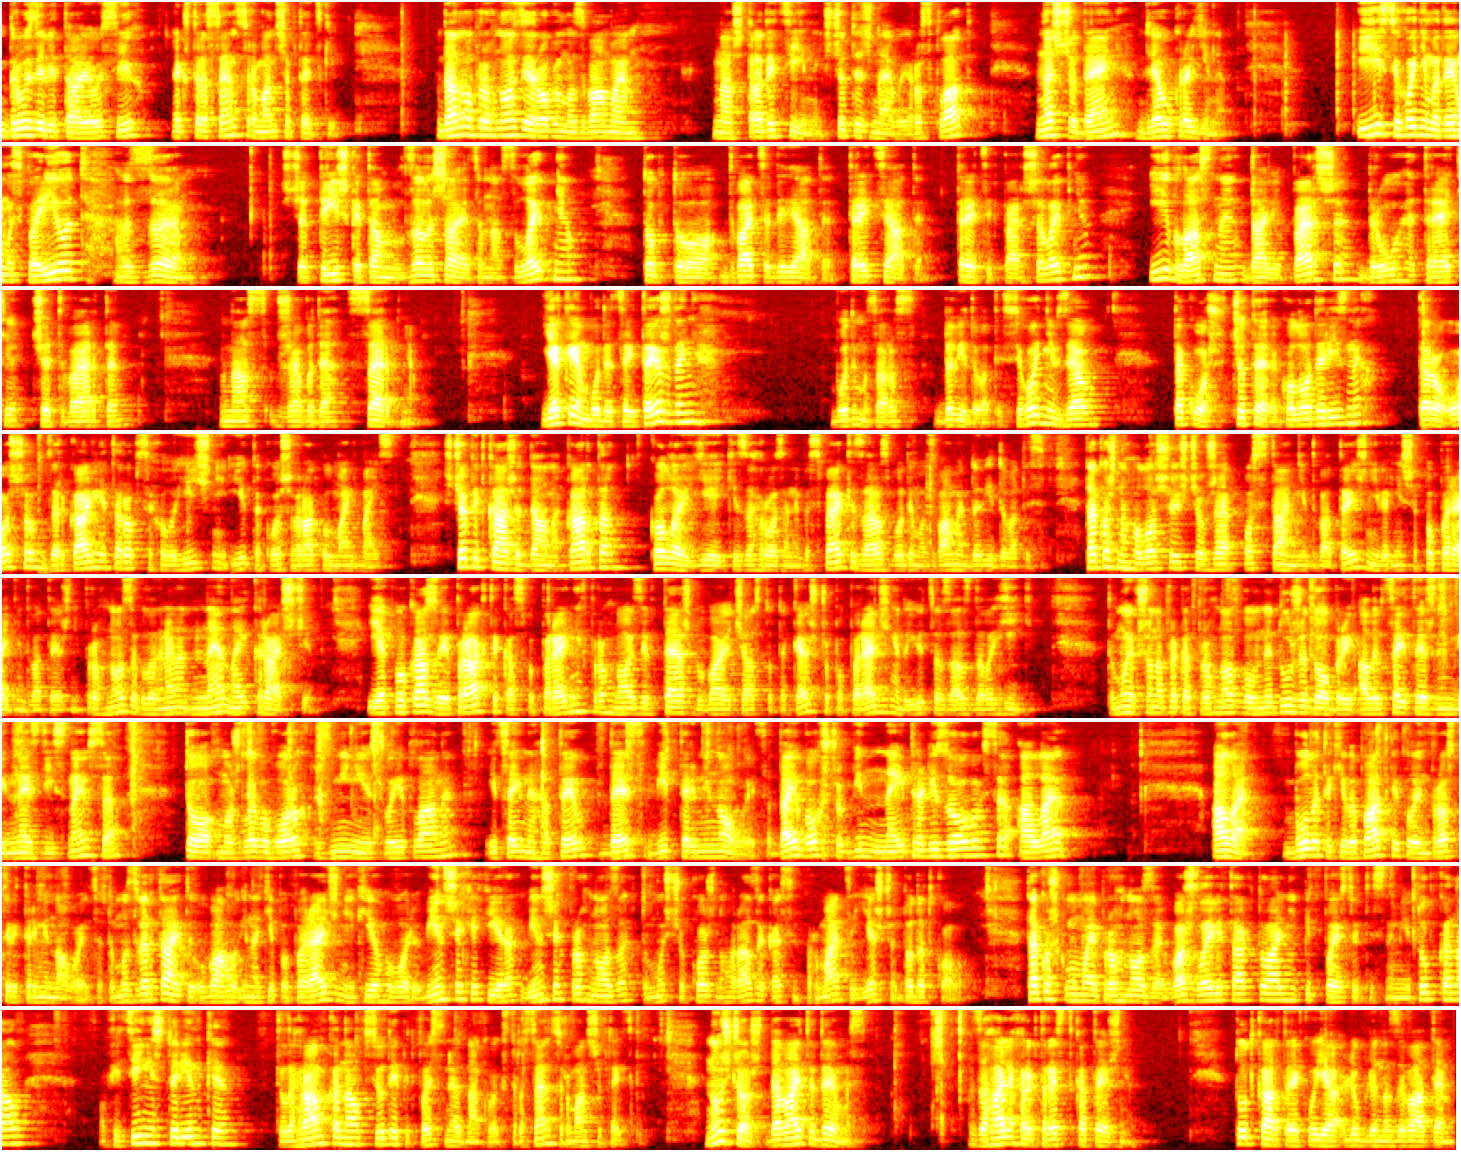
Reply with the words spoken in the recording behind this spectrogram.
Друзі, вітаю усіх! Екстрасенс Роман Шептицький. В даному прогнозі робимо з вами наш традиційний щотижневий розклад на щодень для України. І сьогодні ми дивимось період з ще трішки там залишається в нас липня, тобто 29, 30, 31 липня. І, власне, далі перше, друге, третє, четверте у нас вже буде серпня. Яким буде цей тиждень? Будемо зараз довідуватись. Сьогодні взяв також 4 колоди різних: Таро Ошо, дзеркальні таро, психологічні і також Оракул Maze. Що підкаже дана карта, коли є які загрози небезпеки, зараз будемо з вами довідуватись. Також наголошую, що вже останні два тижні, вірніше, попередні два тижні, прогнози були не, найкращі. І як показує практика з попередніх прогнозів, теж буває часто таке, що попередження даються заздалегідь. Тому, якщо, наприклад, прогноз був не дуже добрий, але в цей тиждень він не здійснився, то, можливо, ворог змінює свої плани, і цей негатив десь відтерміновується. Дай Бог, щоб він нейтралізовувався, але. Але були такі випадки, коли він просто відтерміновується. Тому звертайте увагу і на ті попередження, які я говорю в інших ефірах, в інших прогнозах, тому що кожного разу якась інформація є ще додатково. Також, кому мої прогнози важливі та актуальні, підписуйтесь на мій YouTube канал, офіційні сторінки, телеграм-канал. Всюди я підписаний однаково екстрасенс Роман Шептицький. Ну що ж, давайте дивимось. Загальна характеристика тижня. Тут карта, яку я люблю називати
